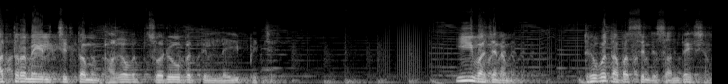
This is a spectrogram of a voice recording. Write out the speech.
അത്രമേൽ ചിത്തം ഭഗവത് സ്വരൂപത്തിൽ ലയിപ്പിച്ച്. ഈ വചനം ധ്രുവ തപസ്സിന്റെ സന്ദേശം.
